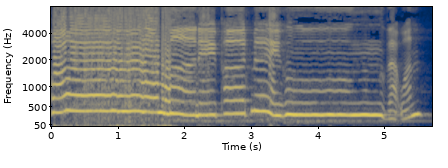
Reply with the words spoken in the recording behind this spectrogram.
Om Mani Padme Hum that one.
